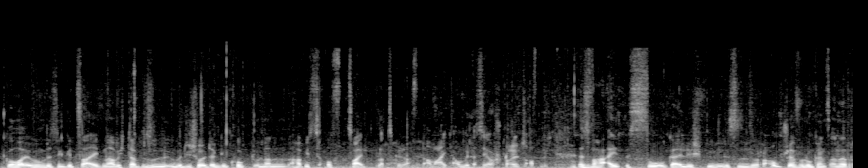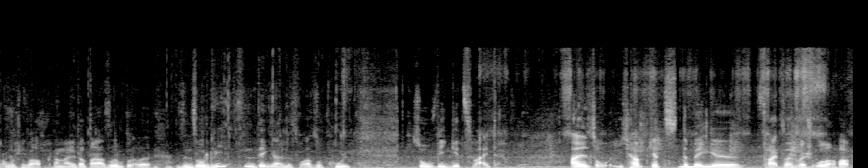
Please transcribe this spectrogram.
geholfen, ein bisschen gezeigt, dann habe ich da ein bisschen über die Schulter geguckt und dann habe ich es auf zweiten Platz geschafft. Da war ich auch wieder sehr stolz auf mich. Es war ein so geiles Spiel, das sind so Raumschiffe, du kannst andere Raumschiffe abknallen, da sind, das sind so riesen Dinger, das war so cool. So, wie geht's weiter? Also, ich habe jetzt eine Menge Freizeit, weil ich Urlaub habe.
